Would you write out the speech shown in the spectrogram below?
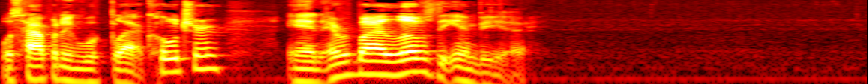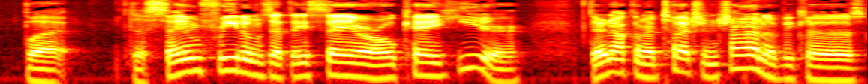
what's happening with black culture, and everybody loves the NBA. But the same freedoms that they say are okay here, they're not going to touch in China because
